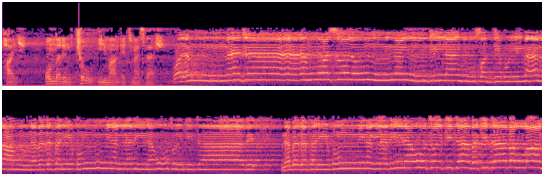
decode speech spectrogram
Hayır, onların çoğu iman etmezler. وَلَمَّا جَاءَهُمْ رَسُولٌ مِّنْ عِندِ اللَّهِ مُصَدِّقٌ لِمَا مَعَهُمْ نَبَذَ فَرِيقٌ مِّنَ الَّذِينَ أُوتُوا الْكِتَابَ. نبذ فريق من الذين أوتوا الكتاب كتاب الله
